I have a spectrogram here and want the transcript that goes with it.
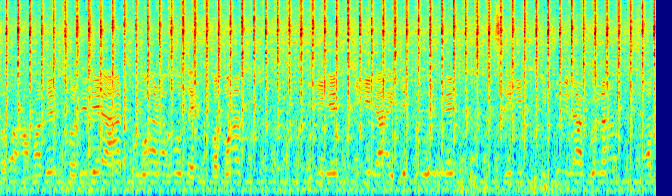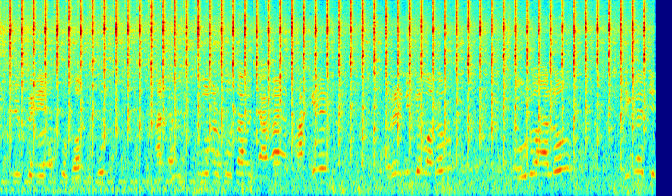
তো আমাদের শরীরে আর তোমার এখন এই সমাজ জি এফ যে এলিমেন্ট সি কিছুই লাগবে না। সব কিছু পেয়ে যাচ্ছে ভরপুর। আর যদি তোমার কোথাও জায়গা থাকে করে নিতে পারো। সৌর আলো ঠিক আছে?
